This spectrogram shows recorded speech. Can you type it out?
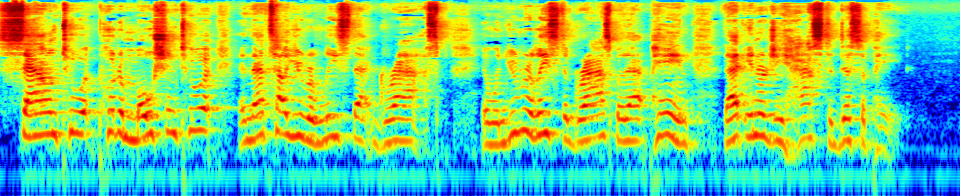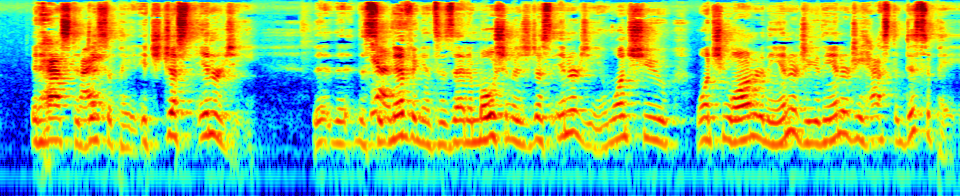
sound to it, put emotion to it, and that's how you release that grasp. And when you release the grasp of that pain, that energy has to dissipate. It has to Right. dissipate. It's just energy. The, the, the Yes. significance is that emotion is just energy. And once you once you honor the energy, the energy has to dissipate.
